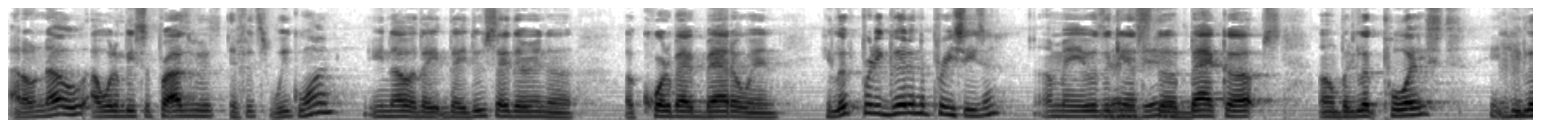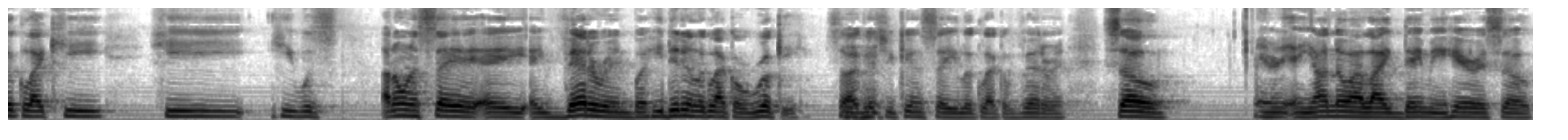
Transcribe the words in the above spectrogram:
I don't know. I wouldn't be surprised if it's, if it's week one. You know they they do say they're in a, a quarterback battle, and he looked pretty good in the preseason. I mean, it was he against the backups, um, but he looked poised. He, he looked like he he he was. I don't want to say a, a veteran, but he didn't look like a rookie. So I guess you couldn't say he looked like a veteran. So and, and y'all know I like Damien Harris. So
